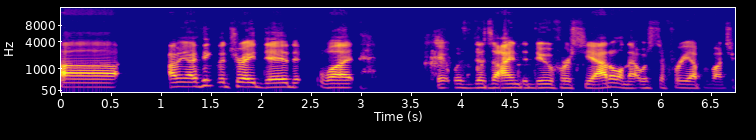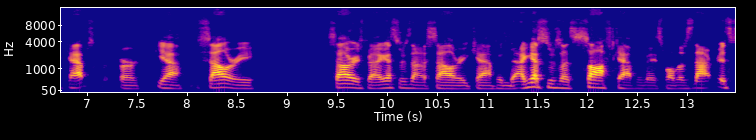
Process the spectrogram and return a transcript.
uh i mean i think the trade did what it was designed to do for seattle and that was to free up a bunch of caps or yeah salary salaries but i guess there's not a salary cap and i guess there's a soft cap in baseball but it's not it's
